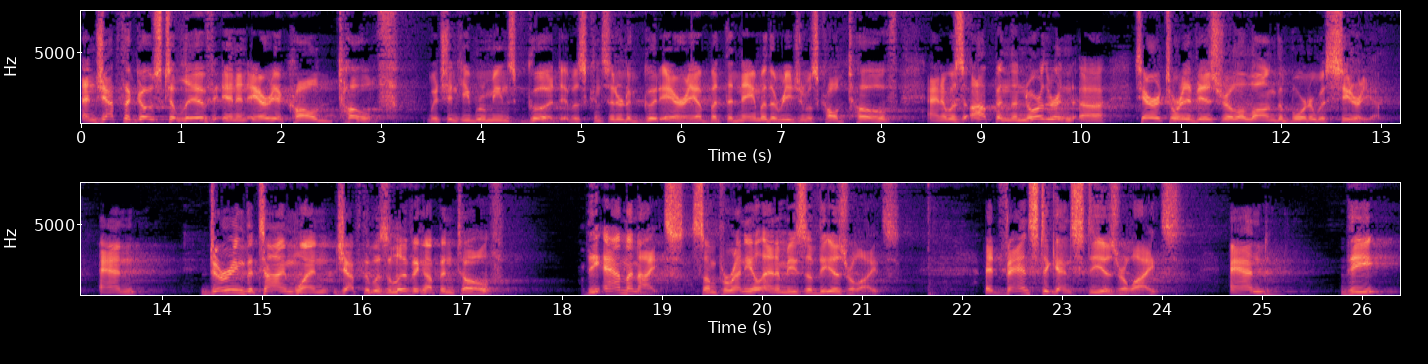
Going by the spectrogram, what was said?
And Jephthah goes to live in an area called Tov, which in Hebrew means good. It was considered a good area, but the name of the region was called Tov, and it was up in the northern uh, territory of Israel along the border with Syria. And during the time when Jephthah was living up in Tov, the Ammonites, some perennial enemies of the Israelites, advanced against the Israelites, and the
